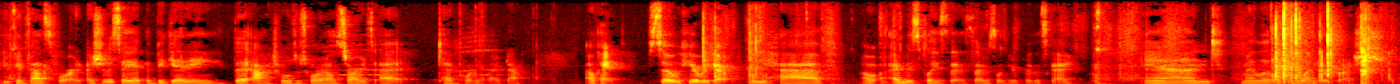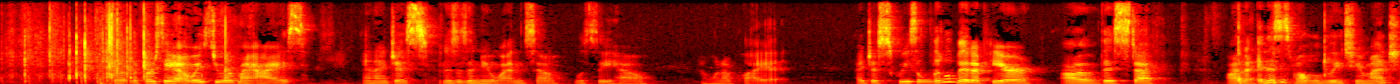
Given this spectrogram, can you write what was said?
You can fast forward. I should have said at the beginning, the actual tutorial starts at 10.45 now. Okay, so here we go. We have, oh, I misplaced this. I was looking for this guy. And my little blender brush. So the first thing I always do are my eyes. And I just, this is a new one, so we'll see how I want to apply it. I just squeeze a little bit up here of this stuff on, and this is probably too much.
